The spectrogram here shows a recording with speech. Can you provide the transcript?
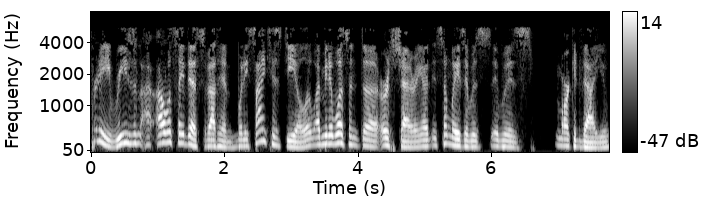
pretty reason. I, I will say this about him: when he signed his deal, I mean, it wasn't uh, earth-shattering. In some ways, it was it was market value.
